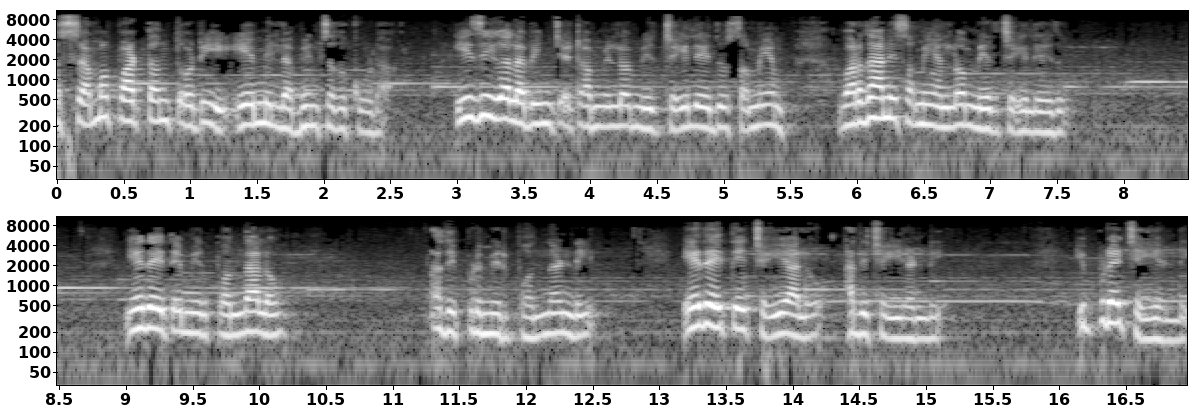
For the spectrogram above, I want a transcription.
శ్రమ పట్టంతో ఏమీ లభించదు కూడా. ఈజీగా లభించే టైంలో మీరు చేయలేదు సమయం. వరదాని సమయంలో మీరు చేయలేదు. ఏదైతే మీరు పొందాలో అది ఇప్పుడు మీరు పొందండి. ఏదైతే చెయ్యాలో అది చెయ్యండి. ఇప్పుడే చెయ్యండి.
